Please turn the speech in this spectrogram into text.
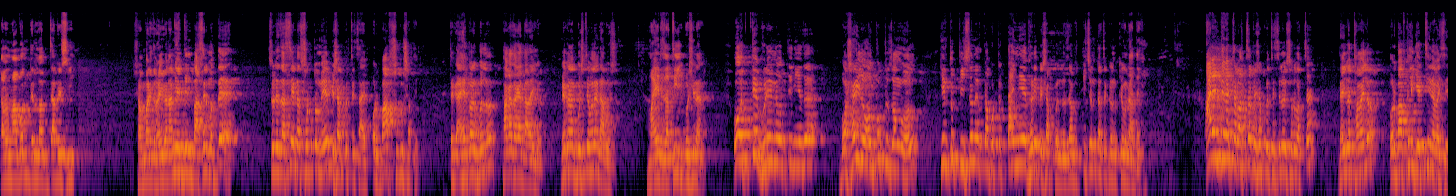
কারণ মা বোনদের লজ্জা বেশি। সম্মানিত ভাইবেন আমি একদিন বাসের মধ্যে চলে যাচ্ছি, একটা ছোট্ট মেয়ে পেশাব করতে চায়, ওর বাপ শুধু সাথে। তো হেল্পার বলল, ফাঁকা জায়গায় দাঁড়াইলো। মেয়েকে বসতে বলে, না বসে, মায়ের জাতি বসি না। ও ঘুরে নিয়ে ওতে নিয়ে যা বসাইলো, অল্প একটু জঙ্গল, কিন্তু পিছনের কাপড়টা টাঙিয়ে ধরে পেশাব করল, যা পিছনটাতে কেউ না দেখে। আরেকদিন একটা বাচ্চা পেশাব করতেছিল, ওই ছোট বাচ্চা। ড্রাইভার থামাইলো, ওর বাপ খালি গেট থেকে নামাইছে।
